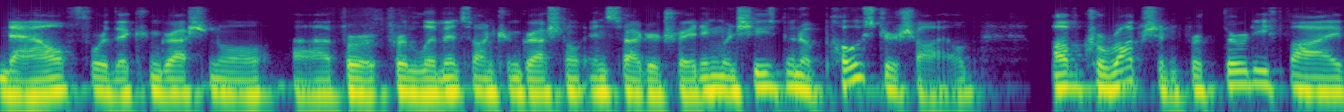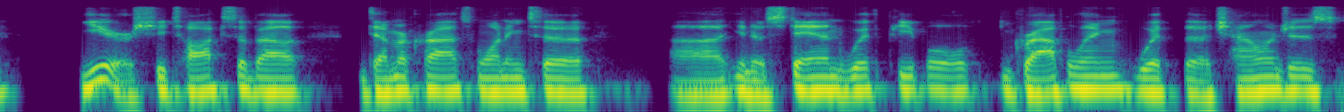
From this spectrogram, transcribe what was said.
now for the congressional, uh, for, for limits on congressional insider trading when she's been a poster child of corruption for 35 years. She talks about Democrats wanting to uh, you know, stand with people grappling with the challenges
